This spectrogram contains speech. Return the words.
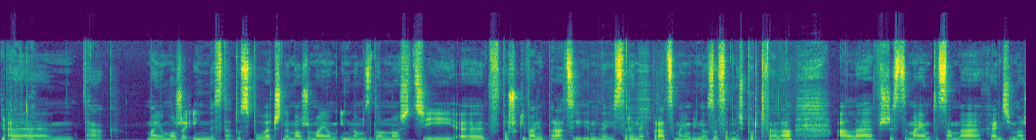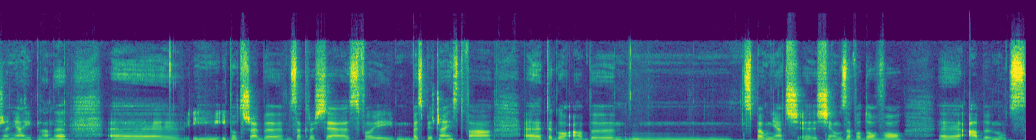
Nieprawda? Em, tak. Mają może inny status społeczny, może mają inną zdolności e, w poszukiwaniu pracy, inny jest rynek pracy, mają inną zasobność portfela, ale wszyscy mają te same chęci, marzenia i plany e, i, i potrzeby w zakresie swojej bezpieczeństwa, e, tego, aby mm, spełniać się zawodowo, aby móc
